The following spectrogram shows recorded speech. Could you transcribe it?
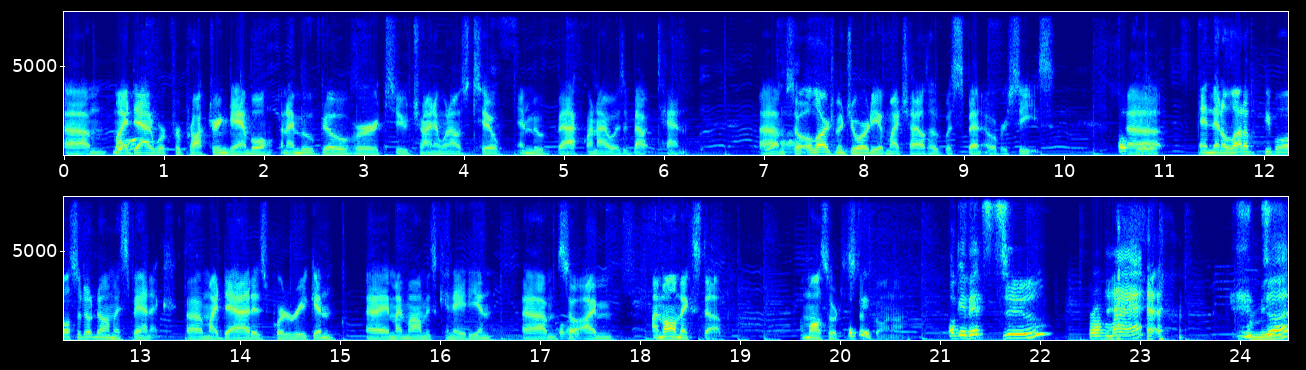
um, my dad worked for procter & gamble and i moved over to china when i was two and moved back when i was about 10 um, so a large majority of my childhood was spent overseas Okay. uh, and then a lot of people also don't know i'm hispanic uh, my dad is puerto rican uh, and my mom is canadian um, so i'm i'm all mixed up i'm all sorts of Okay. stuff going on okay, that's two from Matt. For me, John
